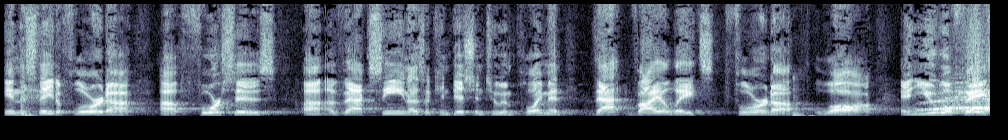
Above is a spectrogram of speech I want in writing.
in the state of Florida uh, forces uh, a vaccine as a condition to employment, that violates Florida law. And you will face.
